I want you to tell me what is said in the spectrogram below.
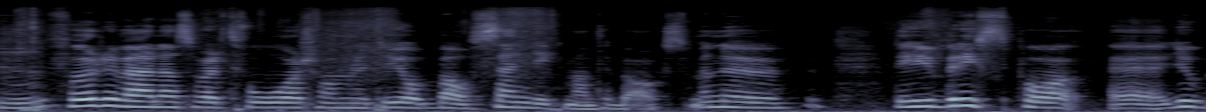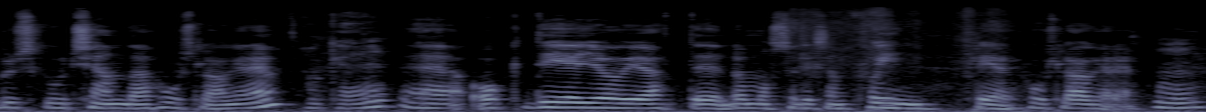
Mm. Förr i världen så var det två år som man inte jobba och sen gick man tillbaks. Men nu, det är ju brist på eh, jordbruksgodkända hovslagare Okej. eh, och det gör ju att eh, de måste liksom få in fler hovslagare. Mm.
